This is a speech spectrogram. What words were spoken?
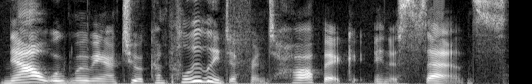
Now we're moving on to a completely different topic, in a sense.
